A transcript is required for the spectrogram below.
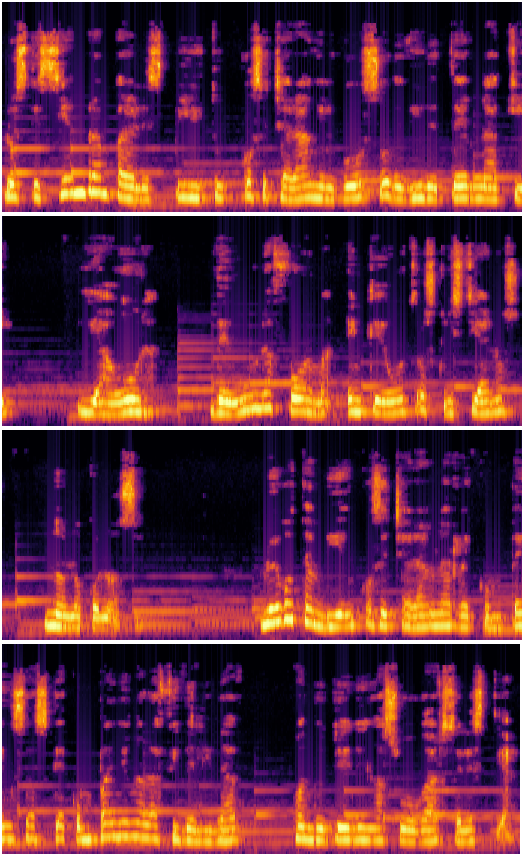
Los que siembran para el Espíritu cosecharán el gozo de vida eterna aquí y ahora, de una forma en que otros cristianos no lo conocen. Luego también cosecharán las recompensas que acompañan a la fidelidad cuando lleguen a su hogar celestial.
